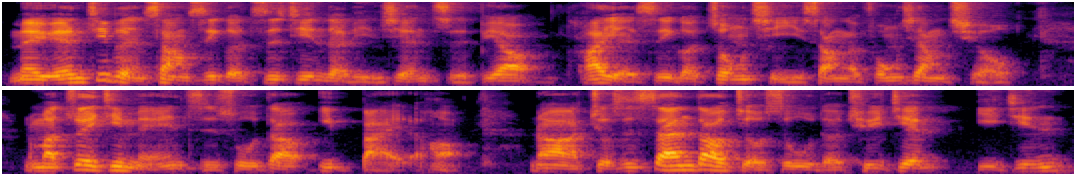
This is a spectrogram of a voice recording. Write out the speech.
美元基本上是一个资金的领先指标，它也是一个中期以上的风向球。那么最近美元指数到一百了哈，那九十三到九十五的区间已经。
